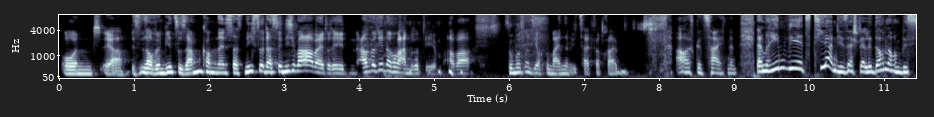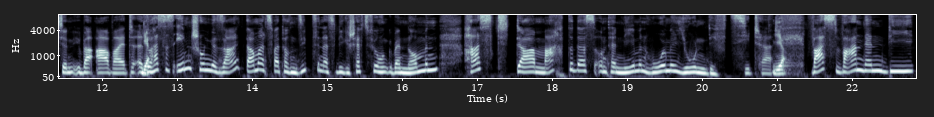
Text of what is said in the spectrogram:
Und ja, es ist auch, wenn wir zusammenkommen, dann ist das nicht so, dass wir nicht über Arbeit reden. Aber wir reden auch über andere Themen. Aber so muss man sich auch gemeinsam die Zeit vertreiben. Ausgezeichnet. Dann reden wir jetzt hier an dieser Stelle doch noch ein bisschen über Arbeit. Äh, ja. Du hast es eben schon gesagt, damals 2017, als du die Geschäftsführung übernommen hast, da machte das Unternehmen hohe Millionendefizite. Ja. Was waren denn die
